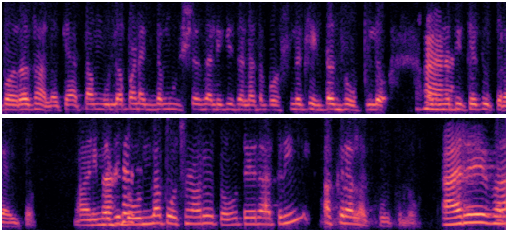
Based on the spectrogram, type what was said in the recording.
बरं झालं की आता मुलं पण एकदम हुशार झाली की चला आता बसलं की एकदा झोपलं आणि. मग तिथेच उतरायचं. आणि मग जे दोनला पोहोचणार होतो ते रात्री अकरालाच पोहोचलो. अरे वा!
